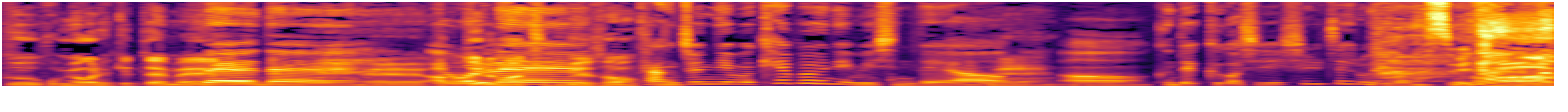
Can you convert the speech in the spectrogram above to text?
그 호명을 했기 때문에 네, 네. 네, 예, 앞뒤를 원래 맞추기 위해서. 당주님은 케브님이신데요. 네. 어, 근데 그것이 실제로 일어났습니다. 아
